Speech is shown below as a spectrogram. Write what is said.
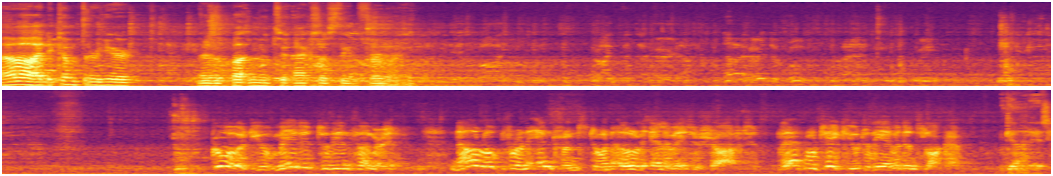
Oh, I had to come through here. There's a button to access the infirmary. for an entrance to an old elevator shaft. That will take you to the evidence locker. Got it.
